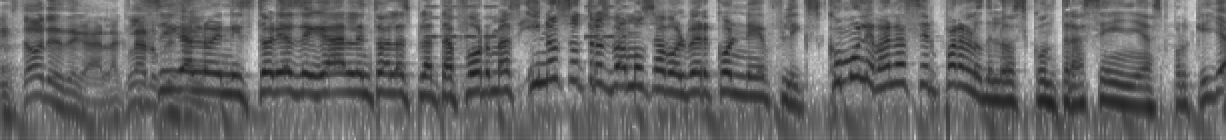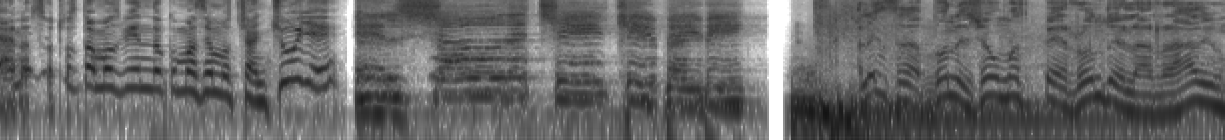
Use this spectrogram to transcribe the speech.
Historias de gala, claro. que Síganlo sí. en Historias de Gala en todas las plataformas. Y nosotros vamos a volver con Netflix. ¿Cómo le van a hacer para lo de las contraseñas? Porque ya nosotros estamos viendo cómo hacemos chanchulle. El show de Chiqui Baby. Alexa, pon el show más perrón de la radio.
